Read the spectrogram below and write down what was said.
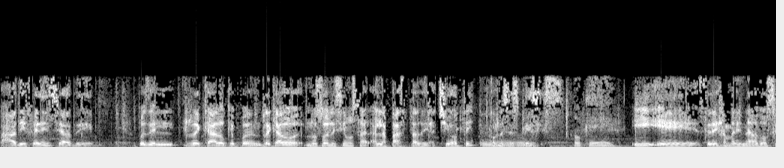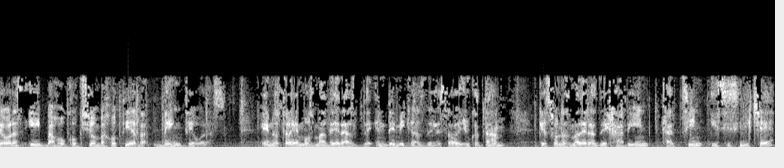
A diferencia de pues del recado que pueden, recado nosotros le hicimos a, la pasta de achiote con las mm, especies. Ok. Y eh, se deja marinado 12 horas y bajo cocción, bajo tierra, 20 horas. Eh, nos traemos maderas de, endémicas del estado de Yucatán, que son las maderas de Javín, Catzín y Sicilché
